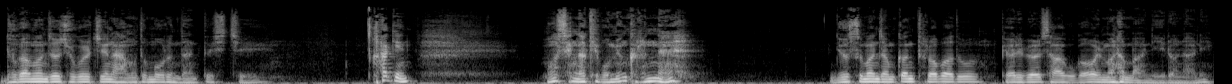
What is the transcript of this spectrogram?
누가 먼저 죽을지는 아무도 모른다는 뜻이지. 하긴, 뭐 생각해보면 그렇네. 뉴스만 잠깐 틀어봐도 별의별 사고가 얼마나 많이 일어나니.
